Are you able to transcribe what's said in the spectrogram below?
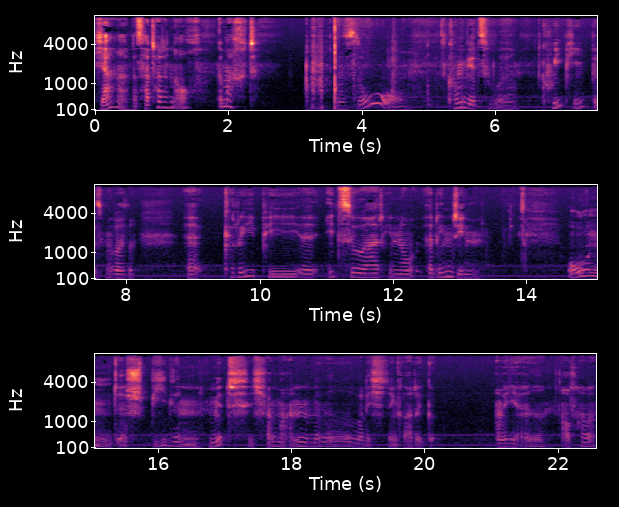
ja, das hat er dann auch gemacht. So, kommen wir zu äh, Creepy, beziehungsweise äh, Creepy äh, Itsuari Rinjin. Und äh, spielen mit, ich fange mal an, äh, weil ich den gerade hier äh, aufhabe.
